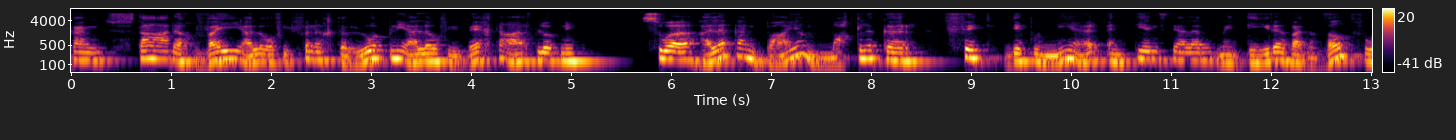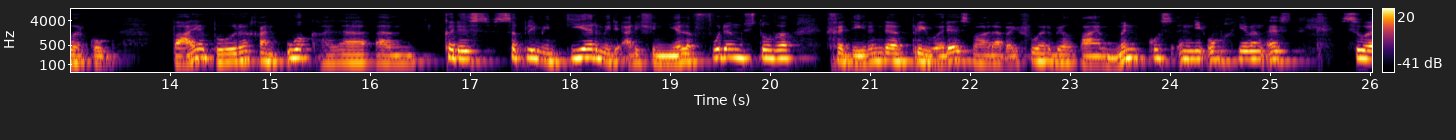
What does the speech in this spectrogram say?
kan stadig wy, hulle hoef nie vinnig te loop nie, hulle hoef nie weg te hardloop nie. So hulle kan baie makliker vet deponeer in teenstelling met diere wat wild voorkom. Baie boere gaan ook hulle um kuddes supplementeer met die addisionele voedingsstowwe gedurende periodes waar daar byvoorbeeld baie min kos in die omgewing is. So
